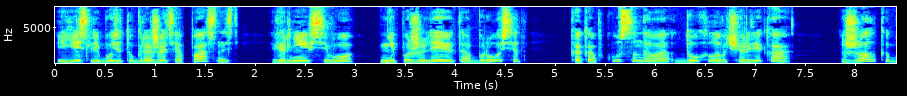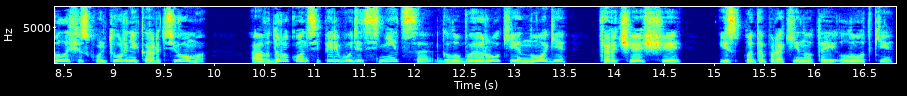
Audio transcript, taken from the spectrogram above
и если будет угрожать опасность, вернее всего, не пожалеют, а бросят, как обкусанного дохлого червяка. Жалко было физкультурника Артема, а вдруг он теперь будет сниться, голубые руки и ноги, торчащие из-под опрокинутой лодки.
